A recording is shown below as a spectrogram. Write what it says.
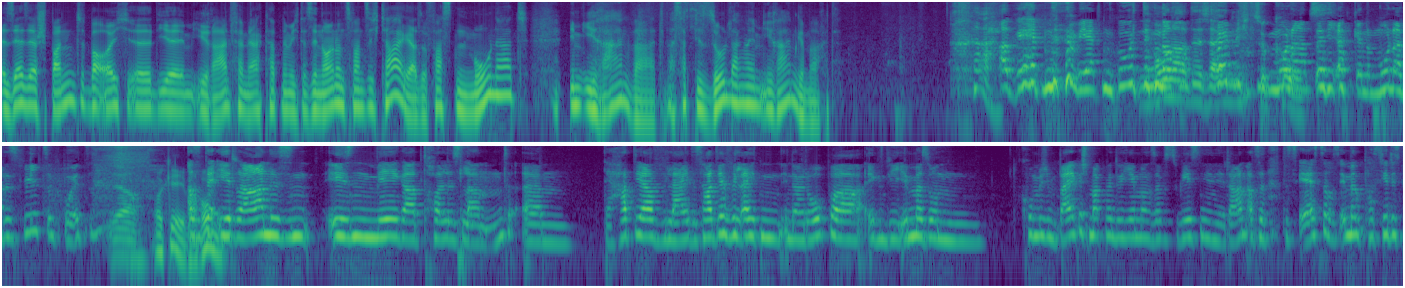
sehr, sehr spannend bei euch, äh, die ihr im Iran vermerkt habt, nämlich, dass ihr 29 Tage, also fast einen Monat im Iran wart. Was habt ihr so lange im Iran gemacht? Aber wir hätten, wir hätten gut Monat noch ist eigentlich zu Monate, kurz. Ja, genau, Monat ist viel zu kurz. Ja. Okay, warum? Also der Iran ist ein, ist ein mega tolles Land. Ähm, der hat ja vielleicht, das hat ja vielleicht in, in Europa irgendwie immer so einen komischen Beigeschmack, wenn du jemandem sagst, du gehst in den Iran. Also das Erste, was immer passiert ist,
